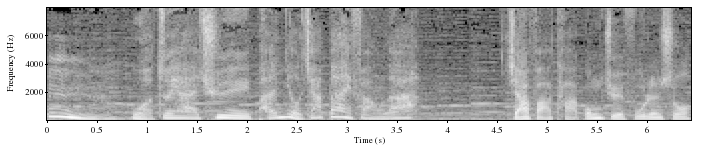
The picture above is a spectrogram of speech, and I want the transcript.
嗯，我最爱去朋友家拜访了。贾法塔公爵夫人说：“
